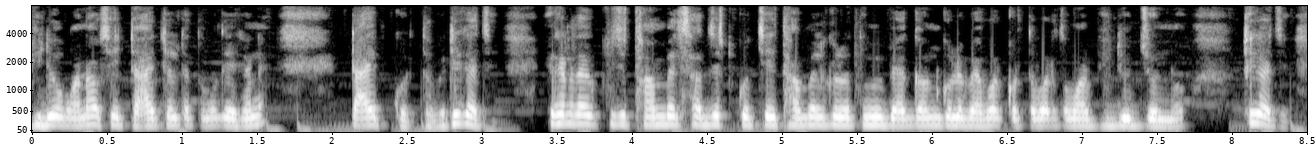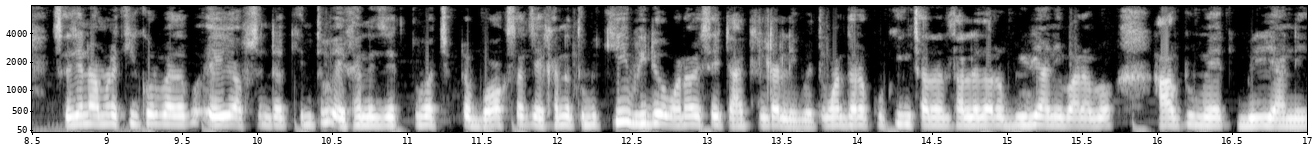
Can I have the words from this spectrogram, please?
ভিডিও বানাও, সেই টাইটেলটা তোমাকে এখানে টাইপ করতে হবে, ঠিক আছে? এখানে দেখো কিছু থাম্বেল সাজেস্ট করছে, এই থাম্বেলগুলো তুমি ব্যাকগ্রাউন্ডগুলো ব্যবহার করতে পারো তোমার ভিডিওর জন্য, ঠিক আছে? সেই জন্য আমরা কি করব? দেখো এই অপশনটা কিন্তু এখানে দেখতে পাচ্ছ একটা বক্স আছে, এখানে তুমি কি ভিডিও বানাবে সেই টাইটেলটা লিখবে। তোমার ধরো কুকিং চ্যানেল তাহলে ধরো বিরিয়ানি বানাবো how to make biryani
